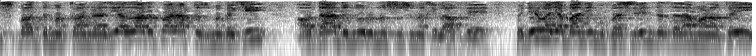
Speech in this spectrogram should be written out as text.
اثبات د مکان راځي الله د پاره پزمګه کی او دا د نور نصوصونو خلاف دی په دې وجه باندې مفسرین دلته دا معنا کوي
